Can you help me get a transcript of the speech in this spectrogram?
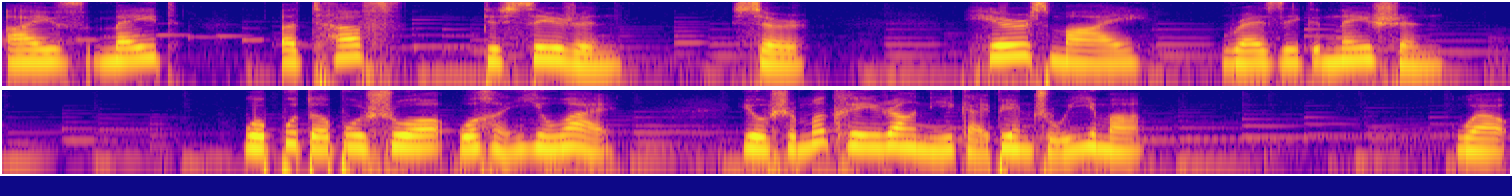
I've made a tough decision, sir. Here's my resignation. 我不得不说，我很意外。有什么可以让你改变主意吗？Well,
